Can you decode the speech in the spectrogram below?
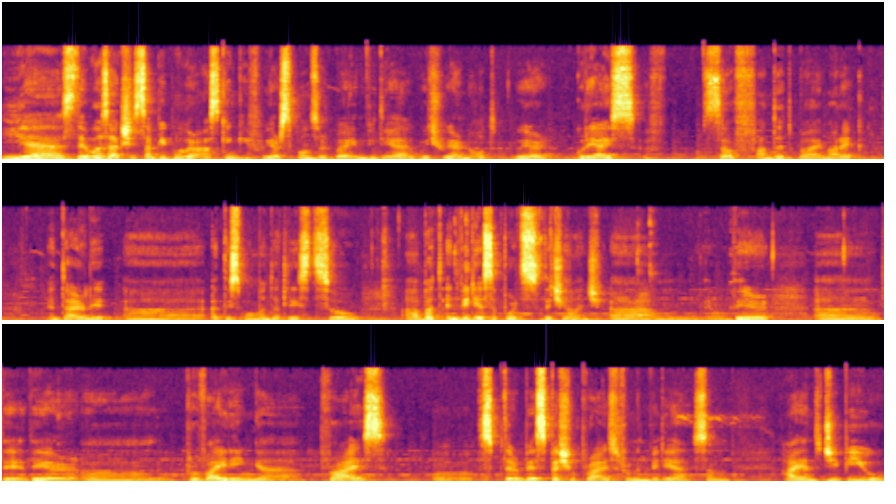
Yes, there was actually some people were asking if we are sponsored by Nvidia, which we are not. We are GoodAI is self-funded by Marek entirely uh, at this moment, at least. So, uh, but Nvidia supports the challenge. Um, they're uh, they, they're uh, providing a prize. Uh, there will be a special prize from Nvidia, some high-end GPU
